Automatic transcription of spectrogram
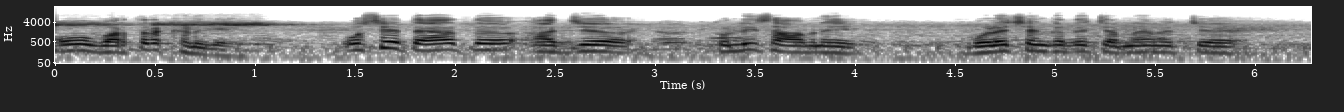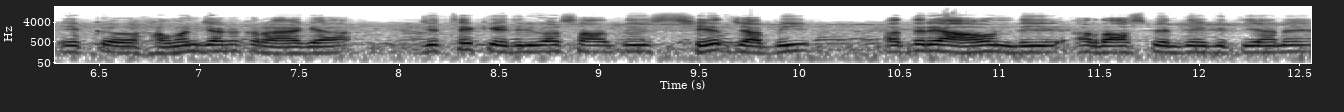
ਉਹ ਵਰਤ ਰੱਖਣਗੇ। ਉਸੇ ਤਹਿਤ ਅੱਜ ਕੁੱਲੀ ਸਾਹਿਬ ਨੇ ਬੋਲੇ ਸ਼ੰਕਰ ਦੇ ਚਰਨਾਂ ਵਿੱਚ ਇੱਕ ਹਵਨ ਜਗ ਕਰਾਇਆ ਗਿਆ, ਜਿੱਥੇ ਕੇਜਰੀਵਾਲ ਸਾਹਿਬ ਦੀ ਸਿਹਤ ਜਾਬੀ ਅਤੇ ਰਿਹਾ ਹੋਣ ਦੀ ਅਰਦਾਸ ਬੇਨਤੀਆਂ ਕੀਤੀਆਂ ਨੇ।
